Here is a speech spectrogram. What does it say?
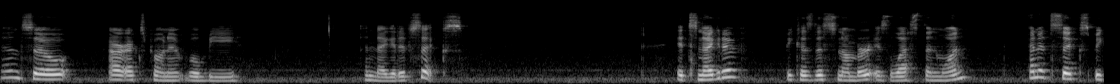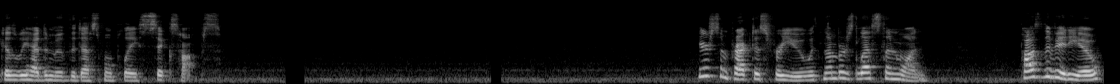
And so our exponent will be a negative 6. It's negative because this number is less than 1, and it's 6 because we had to move the decimal place 6 hops. Here's some practice for you with numbers less than 1. Pause the video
